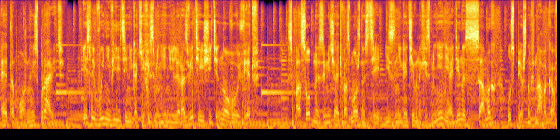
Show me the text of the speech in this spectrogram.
это можно исправить? Если вы не видите никаких изменений или развития, ищите новую ветвь. Способность замечать возможности из негативных изменений – один из самых успешных навыков.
